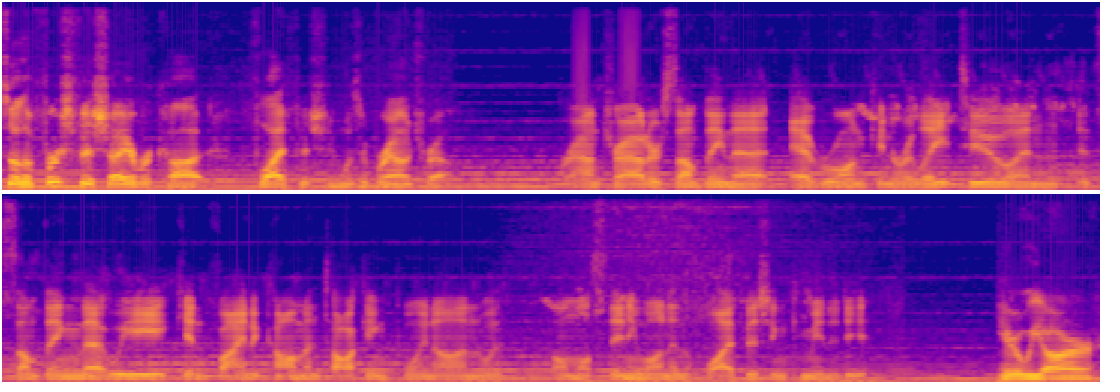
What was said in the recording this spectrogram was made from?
So the first fish I ever caught fly fishing was a brown trout. Brown trout are something that everyone can relate to and it's something that we can find a common talking point on with almost anyone in the fly fishing community. Here we are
